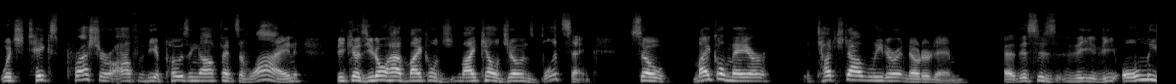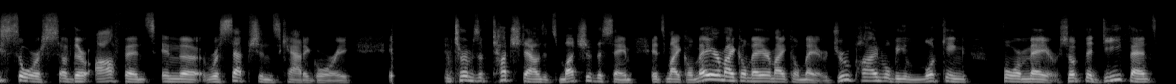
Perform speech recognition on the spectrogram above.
which takes pressure off of the opposing offensive line because you don't have Michael Mikel Jones blitzing. So Michael Mayer, touchdown leader at Notre Dame. Uh, this is the the only source of their offense in the receptions category. In terms of touchdowns, it's much of the same. It's Michael Mayer, Michael Mayer, Michael Mayer. Drew Pyne will be looking for Mayer. So if the defense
